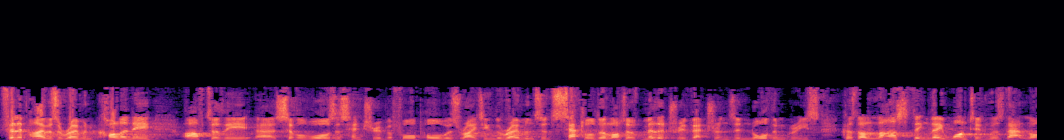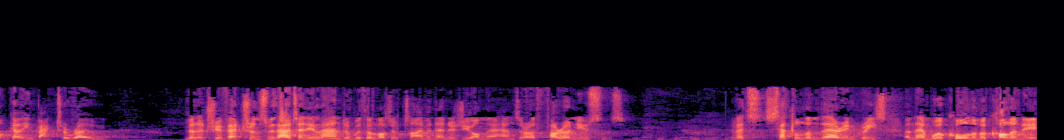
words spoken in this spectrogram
Philippi was a Roman colony. After the uh, civil wars a century before Paul was writing, the Romans had settled a lot of military veterans in northern Greece because the last thing they wanted was that lot going back to Rome. Military veterans without any land and with a lot of time and energy on their hands are a thorough nuisance. Let's settle them there in Greece, and then we'll call them a colony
